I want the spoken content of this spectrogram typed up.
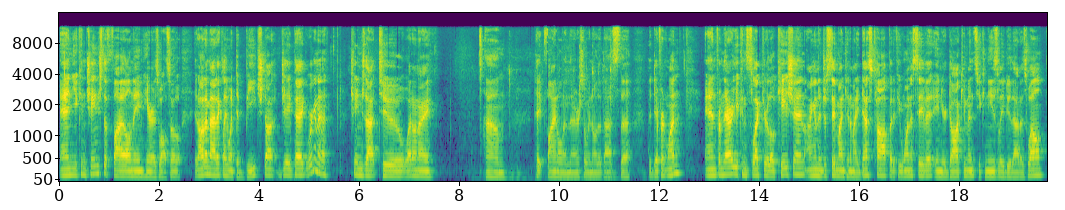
and you can change the file name here as well. So it automatically went to beach.jpg. We're gonna change that to, why don't I um, type final in there so we know that that's the, the different one. And from there, you can select your location. I'm gonna just save mine to my desktop, but if you wanna save it in your documents, you can easily do that as well.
